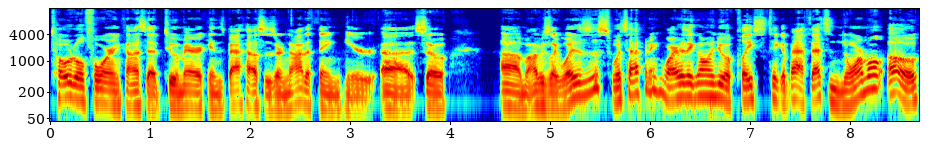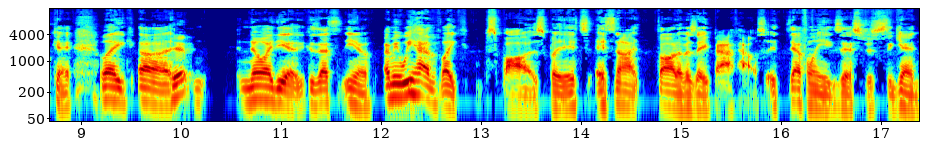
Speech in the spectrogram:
Total foreign concept to Americans. Bathhouses are not a thing here. Uh, so um, I was like, "What is this? What's happening? Why are they going to a place to take a bath? That's normal? Oh, okay. Like, uh, Yep. no idea because that's you know i mean we have like spas but it's it's not thought of as a bathhouse it definitely exists just again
